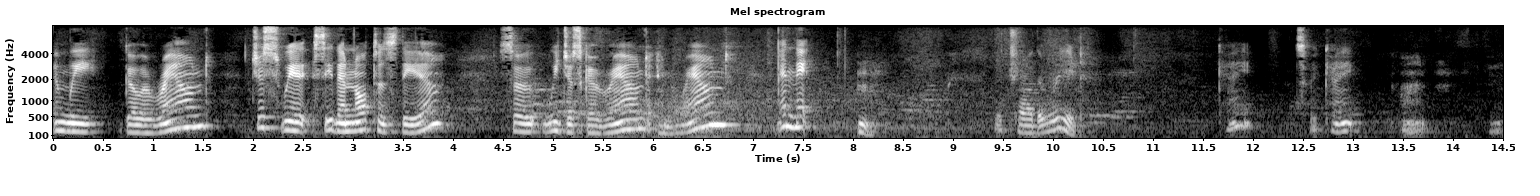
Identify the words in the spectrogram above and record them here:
and we go around just where, see the knot is there. So we just go round and round and then, mm, we'll try the red. Okay, it's okay. One, two,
